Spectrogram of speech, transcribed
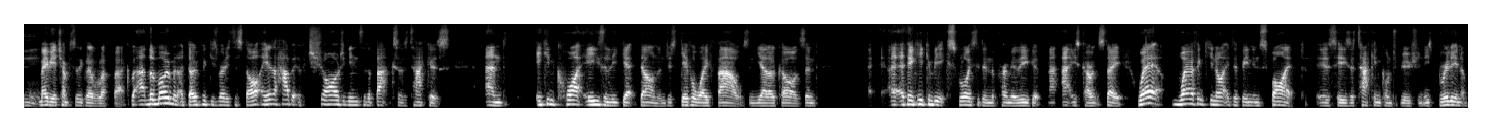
mm. maybe a Champions League level left back. But at the moment, I don't think he's ready to start. He has a habit of charging into the backs of attackers, and he can quite easily get done and just give away fouls and yellow cards. And I think he can be exploited in the Premier League at, at, his current state. Where where I think United have been inspired is his attacking contribution. He's brilliant at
